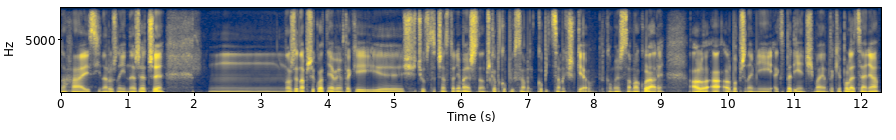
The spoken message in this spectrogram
na hajs i na różne inne rzeczy. Mm, No, że na przykład, nie wiem, w takiej e, sieciówce często nie możesz na przykład kupić, same, kupić samych szkieł, tylko możesz same okulary. Albo, a, albo przynajmniej ekspedienci mają takie polecenia,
